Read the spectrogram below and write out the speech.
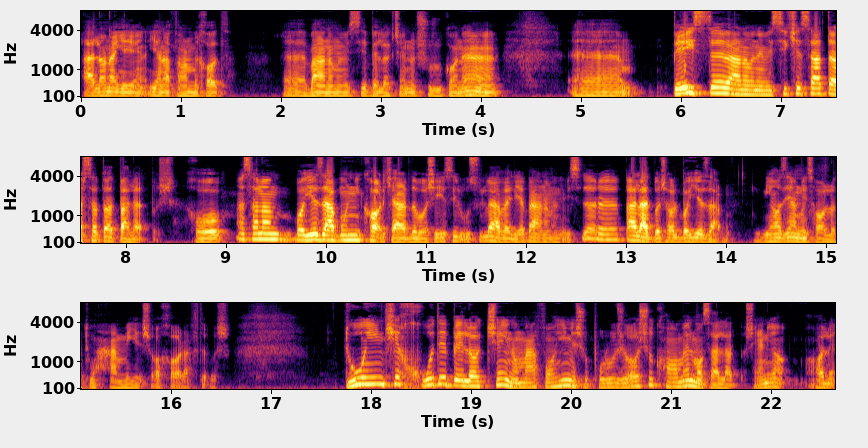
الان اگه یه نفر می‌خواد برنامه نویسی بلاکچین رو شروع کنه بیس برنامه نویسی که 100 درصد باید بلد باشه. خب مثلا با یه زبونی کار کرده باشه یه سری اصول اولیه برنامه نویسی داره بلد باشه حالا با یه زبون. نیازی هم نیست حالا تو همه شاخه رفته باشه. دو اینکه خود بلاکچین و مفاهیمش و پروژه هاشو کامل مسلط باشه. یعنی حالا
